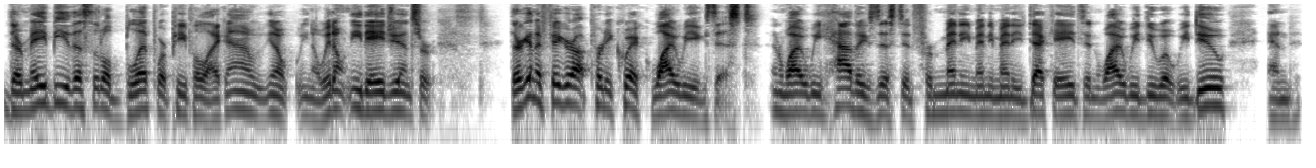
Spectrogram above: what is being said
there may be this little blip where people like, oh, you know, you know, we don't need agents or they're going to figure out pretty quick why we exist and why we have existed for many, many, many decades and why we do what we do and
